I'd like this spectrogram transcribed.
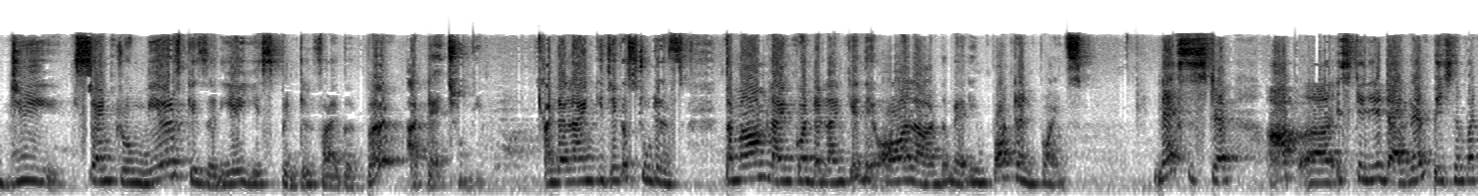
जी सेंट्रोमियर के ज़रिए ये स्पिंडल फाइबर पर अटैच होंगे। अंडरलाइन कीजिएगा स्टूडेंट्स तमाम लाइन को अंडरलाइन किया। They all are the very important points next step आप इसके लिए डायग्राम पेज नंबर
